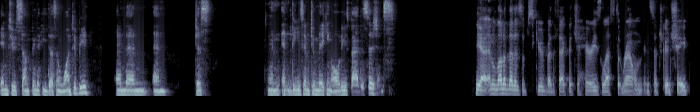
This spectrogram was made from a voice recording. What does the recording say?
into something that he doesn't want to be, and then and just and and leads him to making all these bad decisions. Yeah, and a lot of that is obscured by the fact that Jaehaerys left the realm in such good shape.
